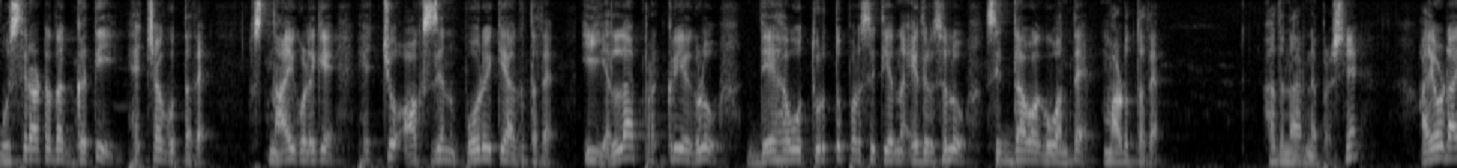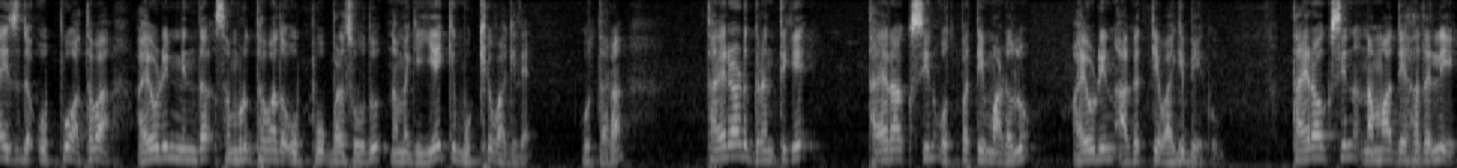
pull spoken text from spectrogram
ಉಸಿರಾಟದ ಗತಿ ಹೆಚ್ಚಾಗುತ್ತದೆ. ಸ್ನಾಯುಗಳಿಗೆ ಹೆಚ್ಚು ಆಕ್ಸಿಜನ್ ಪೂರೈಕೆಯಾಗುತ್ತದೆ. ಈ ಎಲ್ಲ ಪ್ರಕ್ರಿಯೆಗಳು ದೇಹವು ತುರ್ತು ಪರಿಸ್ಥಿತಿಯನ್ನು ಎದುರಿಸಲು ಸಿದ್ಧವಾಗುವಂತೆ ಮಾಡುತ್ತದೆ. ಹದಿನಾರನೇ ಪ್ರಶ್ನೆ, ಅಯೋಡೈಸ್ಡ್ ಉಪ್ಪು ಅಥವಾ ಅಯೋಡಿನ್ನಿಂದ ಸಮೃದ್ಧವಾದ ಉಪ್ಪು ಬಳಸುವುದು ನಮಗೆ ಏಕೆ ಮುಖ್ಯವಾಗಿದೆ? ಉತ್ತರ, ಥೈರಾಯ್ಡ್ ಗ್ರಂಥಿಗೆ ಥೈರಾಕ್ಸಿನ್ ಉತ್ಪತ್ತಿ ಮಾಡಲು ಅಯೋಡಿನ್ ಅಗತ್ಯವಾಗಿ ಬೇಕು. ಥೈರಾಕ್ಸಿನ್ ನಮ್ಮ ದೇಹದಲ್ಲಿ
